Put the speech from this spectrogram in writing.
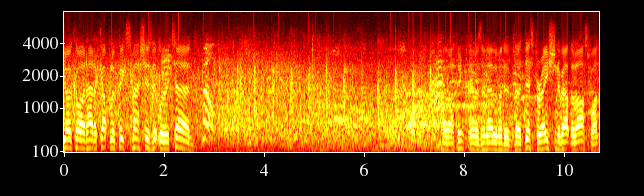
Joko had had a couple of big smashes that were returned. Well, I think there was an element of uh, desperation about the last one.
